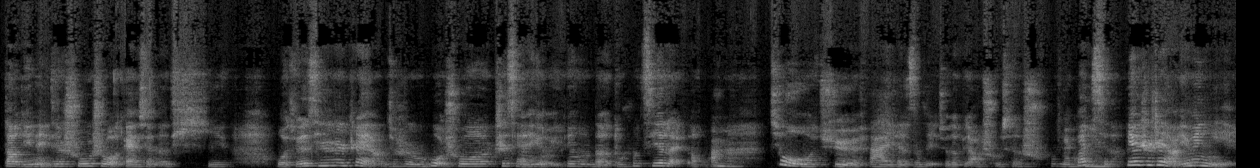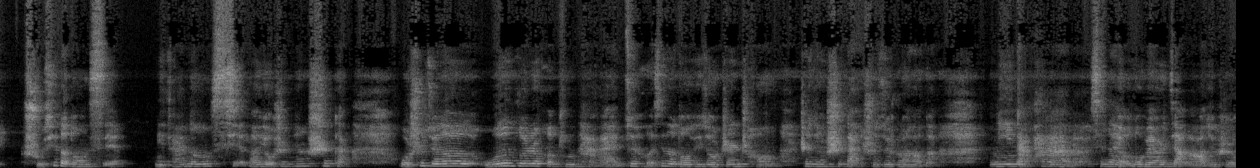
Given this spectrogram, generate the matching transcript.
到底哪些书是我该选的题。我觉得其实是这样，就是如果说之前有一定的读书积累的话，就去发一些自己觉得比较熟悉的书，没关系的。因为是这样，因为你熟悉的东西。你才能写的有真情实感。我是觉得，无论做任何平台，最核心的东西就是真诚、真情实感是最重要的。你哪怕现在有诺贝尔奖啊，就是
